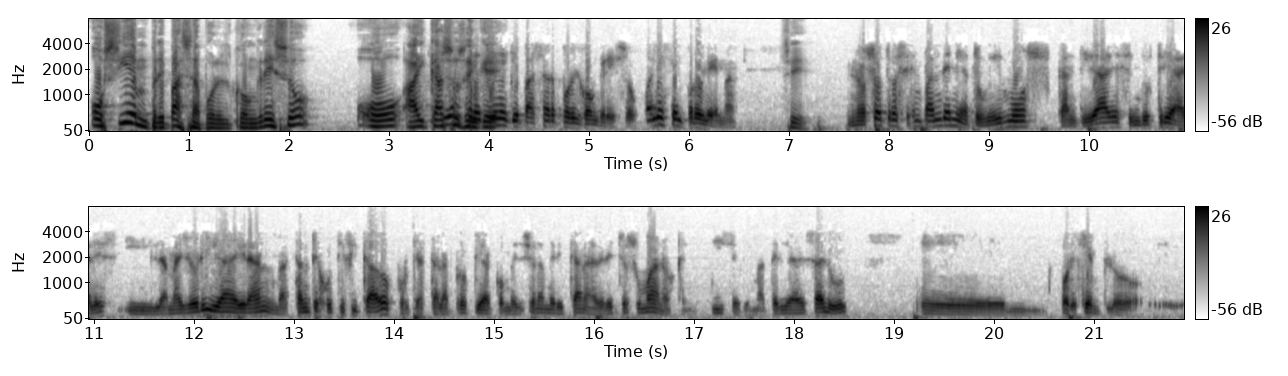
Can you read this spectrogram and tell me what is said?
¿O siempre pasa por el Congreso o hay casos en que... Tiene que pasar por el Congreso. ¿Cuál es el problema? Sí. Nosotros en pandemia tuvimos cantidades industriales y la mayoría eran bastante justificados porque hasta la propia Convención Americana de Derechos Humanos, que dice que en materia de salud, eh, por ejemplo, eh,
